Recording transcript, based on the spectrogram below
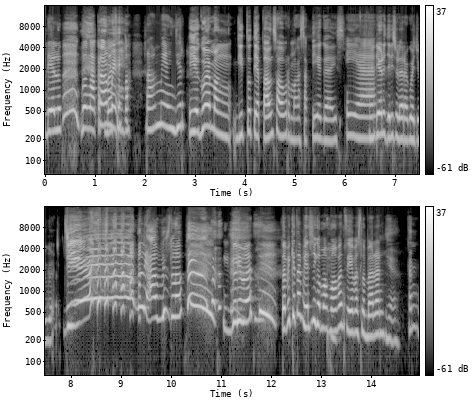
ade lu. Gue ngakak Rame. banget sumpah. Rame anjir. Iya gue emang gitu tiap tahun selalu ke rumah Kak Sakti ya guys. Iya. Nah, dia udah jadi saudara gue juga. Geli abis lo geli banget. Tapi kita biasa juga maaf maafan sih ya pas lebaran. Iya, kan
